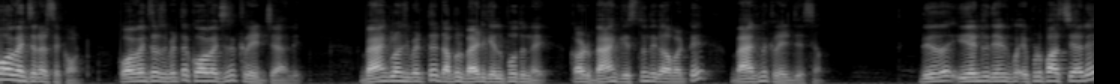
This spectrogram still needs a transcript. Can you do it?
coventurers account. Coventurers పెడితే కోవెంచర్స్ క్రియేట్ చేయాలి. బ్యాంక్లోంచి పెడితే డబ్బులు బయటకు వెళ్ళిపోతున్నాయి. కాబట్టి బ్యాంక్ ఇస్తుంది కాబట్టి బ్యాంక్ని క్రియేట్ చేసాం దీని ఈ ఎంట్రీ దేనికి ఎప్పుడు పాస్ చేయాలి?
